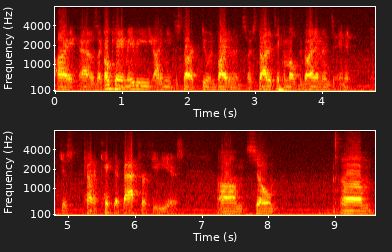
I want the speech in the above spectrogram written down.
I, I was like, okay, maybe I need to start doing vitamins. So I started taking multivitamins, and it, it just kind of kicked it back for a few years. Um, so um,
